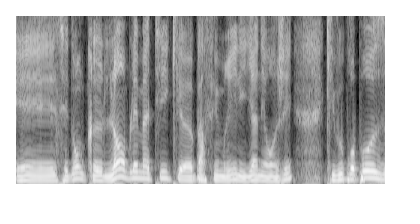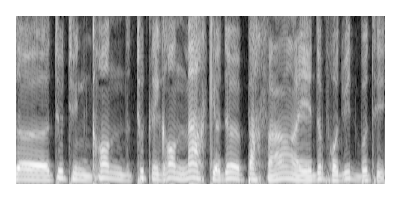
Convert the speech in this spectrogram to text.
et c'est donc l'emblématique euh, parfumerie Liliane et Roger qui vous propose euh, toute une grande, toutes les grandes marques de parfums et de produits de beauté.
